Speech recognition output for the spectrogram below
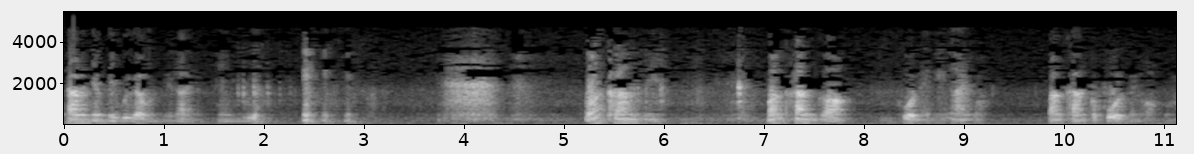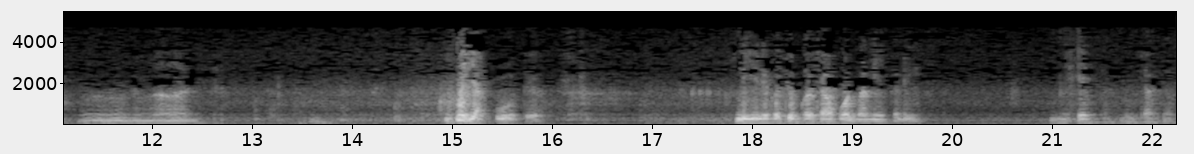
ถ้ามันยังไม่เบื่อมันไม่ได้ให้เบื่อบางครั้งนี่บางครั้งก็พูดให้ง่ายๆกว่าบางครั้งก็พูดไม่ออกว่าอืมไม่อยากพูดเถอะดีเลยประชุมกับชาวพุทธวันนี้ก็ดีเห็นไม่จักเลย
